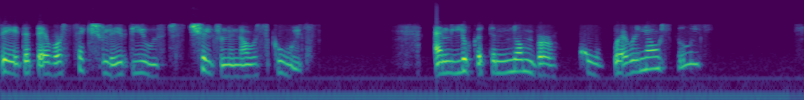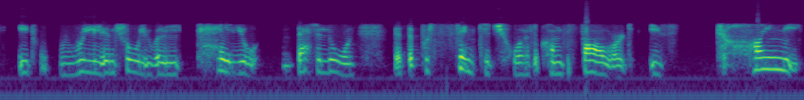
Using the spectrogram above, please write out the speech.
say that they were sexually abused children in our schools, and look at the number who were in our schools, it really and truly will tell you that alone that the percentage who have come forward is tiny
